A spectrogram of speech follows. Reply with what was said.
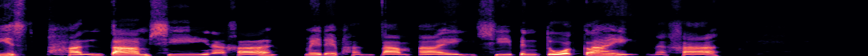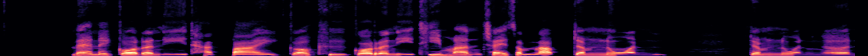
is ผันตาม she นะคะ ไม่ได้ผันตาม I she เป็นตัวใกล้นะคะ และในกรณีถัดไปก็คือกรณีที่มันใช้สำหรับจำนวนจำนวนเงิน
